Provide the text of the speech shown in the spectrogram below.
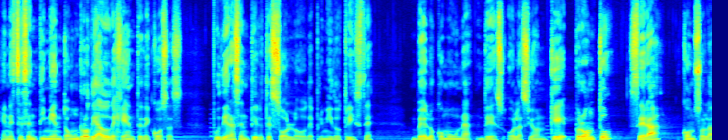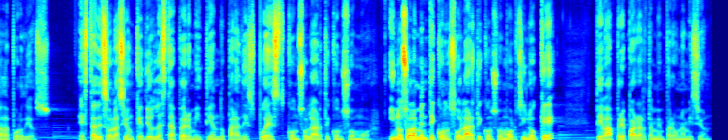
en este sentimiento, aún rodeado de gente, de cosas, pudieras sentirte solo, deprimido, triste, velo como una desolación que pronto será consolada por Dios. Esta desolación que Dios la está permitiendo para después consolarte con su amor. Y no solamente consolarte con su amor, sino que te va a preparar también para una misión,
